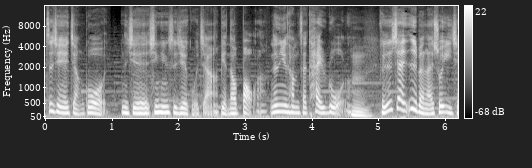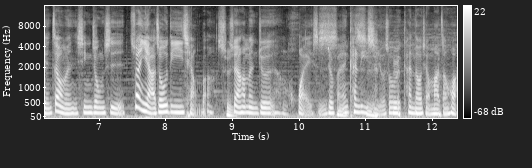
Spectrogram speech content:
之前也讲过。那些新兴世界国家贬到爆了，那因为他们才太弱了。嗯，可是，在日本来说，以前在我们心中是算亚洲第一强吧。是虽然他们就很坏，什么就反正看历史，有时候会看到想骂脏话，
